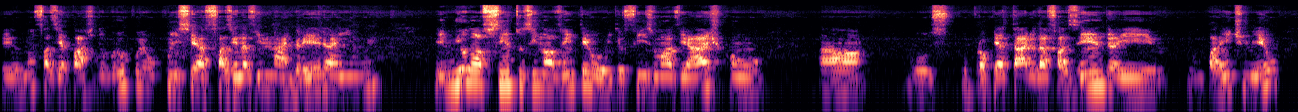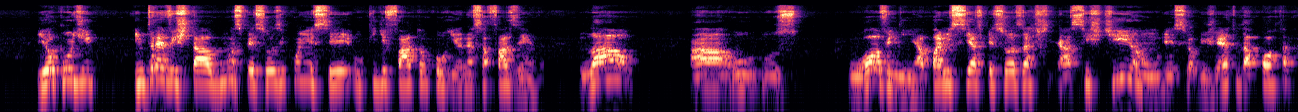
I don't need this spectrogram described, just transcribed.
eu não fazia parte do grupo, eu conheci a Fazenda Vinagreira em, em 1998. Eu fiz uma viagem com a, os, o proprietário da fazenda e um parente meu, e eu pude entrevistar algumas pessoas e conhecer o que de fato ocorria nessa fazenda. Lá, a, os, o OVNI aparecia, as pessoas assistiam esse objeto da porta,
